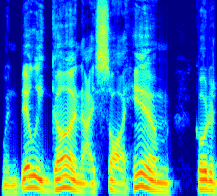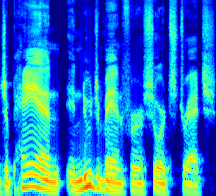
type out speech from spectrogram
when Billy Gunn, I saw him go to Japan in New Japan for a short stretch.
